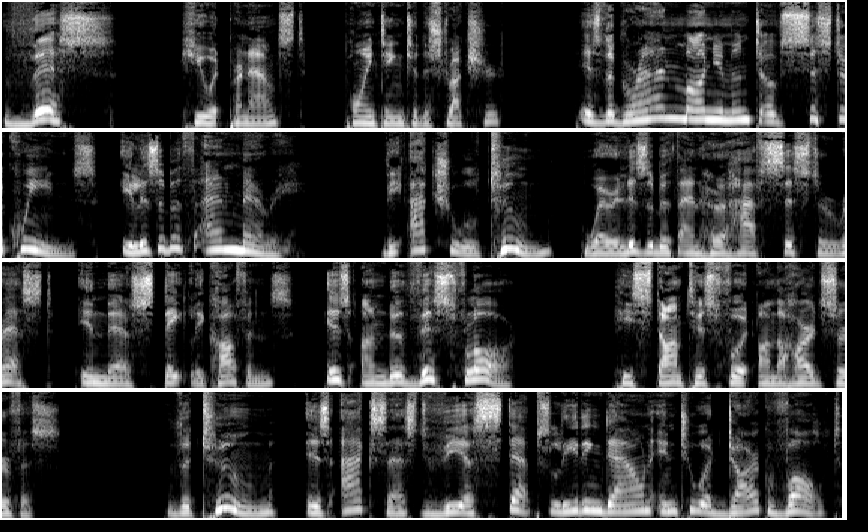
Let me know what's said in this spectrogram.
This Hewitt pronounced, pointing to the structure, is the grand monument of sister queens, Elizabeth and Mary. The actual tomb, where Elizabeth and her half sister rest in their stately coffins, is under this floor. He stomped his foot on the hard surface. The tomb is accessed via steps leading down into a dark vault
